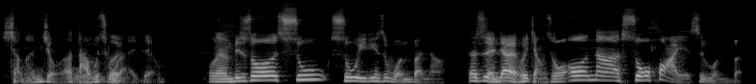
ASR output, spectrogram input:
想很久，然后答不出来。这样，我可能比如说书书一定是文本啊，但是人家也会讲说，哦，那说话也是文本，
